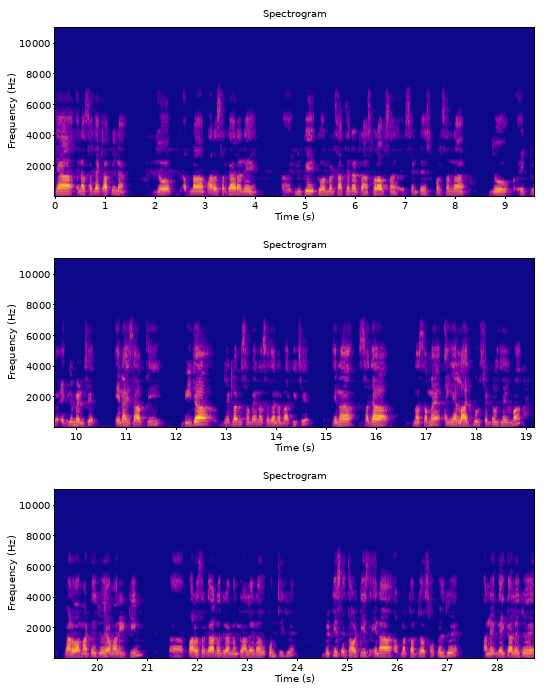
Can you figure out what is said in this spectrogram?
ત્યાં એના સજા કાપીને જો આપણા ભારત સરકાર અને યુકે ગવર્મેન્ટ સાથેના ટ્રાન્સફર ઓફ સેન્ટેન્સ પર્સનના જો એક એગ્રીમેન્ટ છે, એના હિસાબથી બીજા જેટલા બી સમયના સજાના બાકી છે, એના સજાના સમય અહીંયા લાજપુર સેન્ટ્રલ જેલમાં ગાળવા માટે જો અમારી ટીમ ભારત સરકારના ગૃહ મંત્રાલયના હુકુમથી જોઈએ બ્રિટિશ ઓથોરિટીઝ એના આપણા કબજો સોંપેલ જોઈએ અને ગઈકાલે જોઈએ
